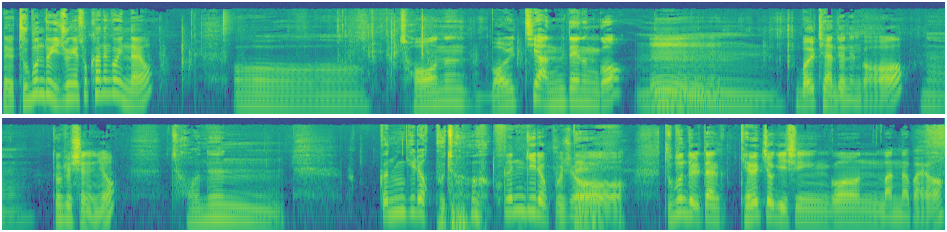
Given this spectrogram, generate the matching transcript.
네, 두 분도 이 중에 속하는 거 있나요? 어, 저는 멀티 안 되는 거? 음, 멀티 안 되는 거. 네. 동표 씨는요? 저는, 끈기력 부족? 끈기력 부족. 네. 두 분도 일단 계획적이신 건 맞나 봐요.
